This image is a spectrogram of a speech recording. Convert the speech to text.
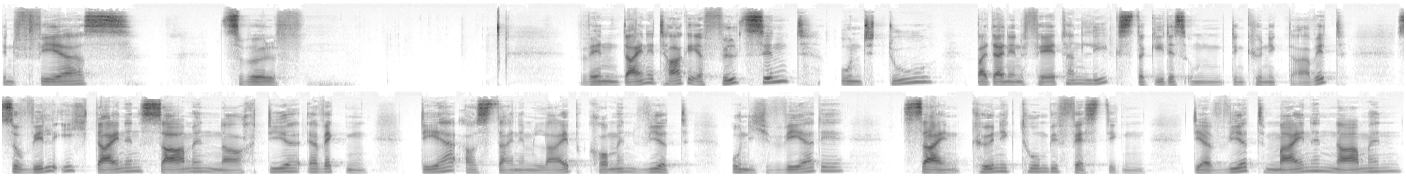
den Vers 12. Wenn deine Tage erfüllt sind und du bei deinen Vätern liegst, da geht es um den König David, so will ich deinen Samen nach dir erwecken, der aus deinem Leib kommen wird, und ich werde sein Königtum befestigen. Der wird meinen Namen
